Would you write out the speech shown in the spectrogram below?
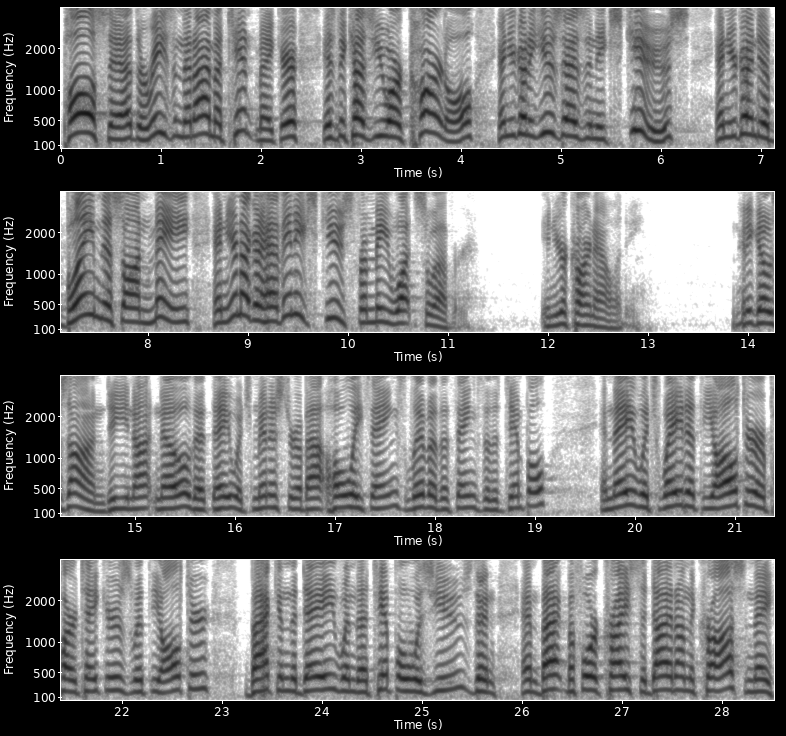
Paul said, The reason that I'm a tent maker is because you are carnal and you're going to use as an excuse and you're going to blame this on me and you're not going to have any excuse from me whatsoever in your carnality. And then he goes on, Do you not know that they which minister about holy things live of the things of the temple? And they which wait at the altar are partakers with the altar back in the day when the temple was used and, and back before Christ had died on the cross and they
